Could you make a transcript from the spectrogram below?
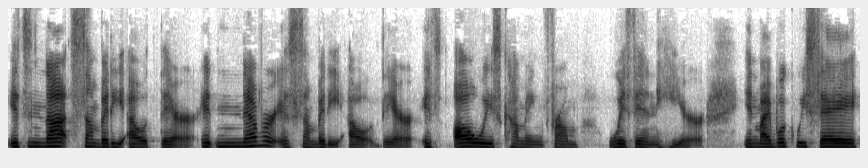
It's not somebody out there. It never is somebody out there. It's always coming from within here. In my book, we say,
